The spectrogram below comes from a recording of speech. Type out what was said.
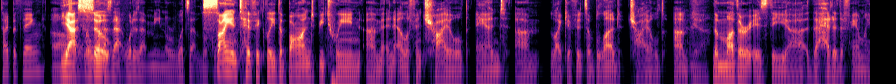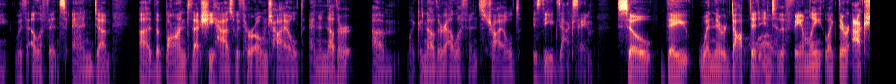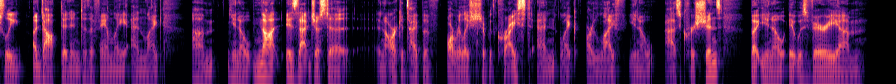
type of thing. Um, Yeah, what so- does that what does that mean, or what's that look like? scientifically the bond between um, an elephant child and um, like if it's a blood child um, Yeah. the mother is the uh, the head of the family with elephants, and um, uh, the bond that she has with her own child and another um, like another elephant's child is the exact same. So they when they're adopted into the family, like they're actually adopted into the family, and like um, you know, not is that just a an archetype of our relationship with Christ and like our life, you know, as Christians, but you know, it was very um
